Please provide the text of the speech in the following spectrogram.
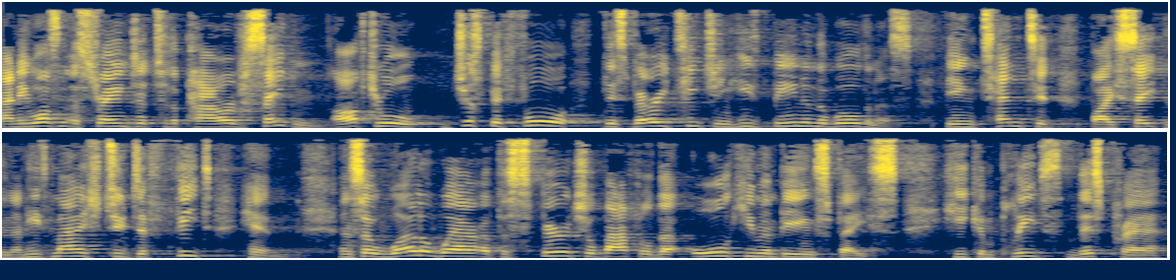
And he wasn't a stranger to the power of Satan. After all, just before this very teaching, he's been in the wilderness, being tempted by Satan, and he's managed to defeat him. And so, well aware of the spiritual battle that all human beings face, he completes this prayer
